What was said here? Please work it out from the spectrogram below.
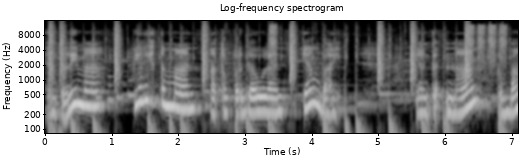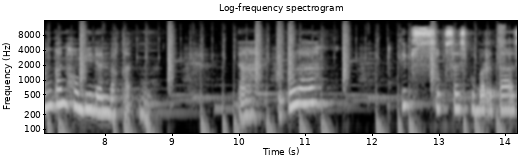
Yang kelima, pilih teman atau pergaulan yang baik. Yang keenam, kembangkan hobi dan bakatmu. Nah, itulah tips sukses pubertas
